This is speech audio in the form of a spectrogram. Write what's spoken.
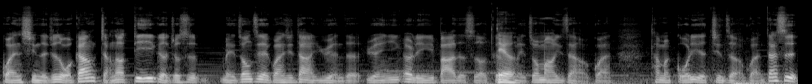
关心的，就是我刚刚讲到第一个，就是美中之间的关系，当然远的原因，二零一八的时候跟美中贸易战有关，他们国力的竞争有关，但是。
